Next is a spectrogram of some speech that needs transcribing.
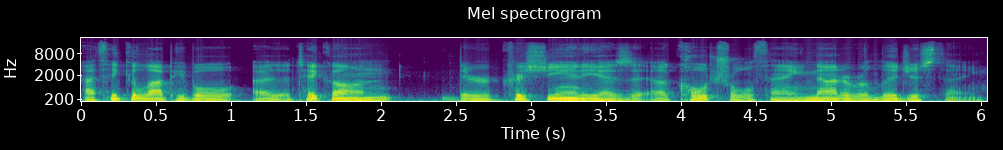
I think a lot of people uh, take on their Christianity as a, a cultural thing, not a religious thing.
